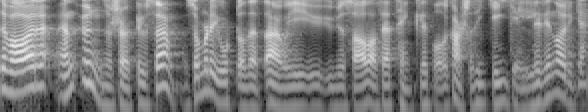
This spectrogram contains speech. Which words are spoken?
Det var en undersøkelse som ble gjort, og dette er jo i USA, da, så jeg tenker litt på det, kanskje det ikke gjelder i Norge.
